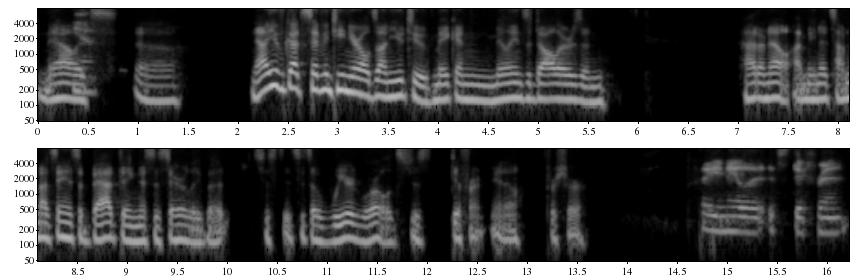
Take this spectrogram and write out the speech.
now yeah. it's uh, now you've got 17 year olds on YouTube making millions of dollars, and I don't know. I mean, it's I'm not saying it's a bad thing necessarily, but it's just it's it's a weird world. It's just different, you know, for sure. So you nail it. It's different.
